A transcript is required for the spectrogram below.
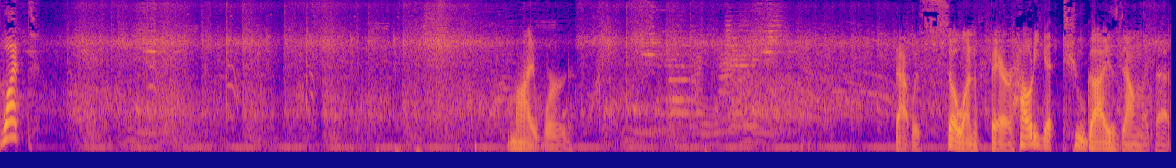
What? My word. That was so unfair. How'd he get two guys down like that?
